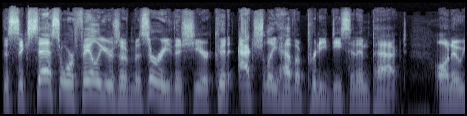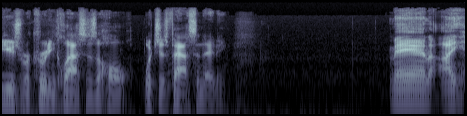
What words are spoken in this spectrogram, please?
the success or failures of Missouri this year could actually have a pretty decent impact on OU's recruiting class as a whole, which is fascinating. man, I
